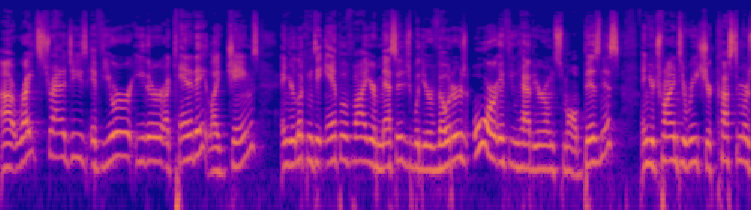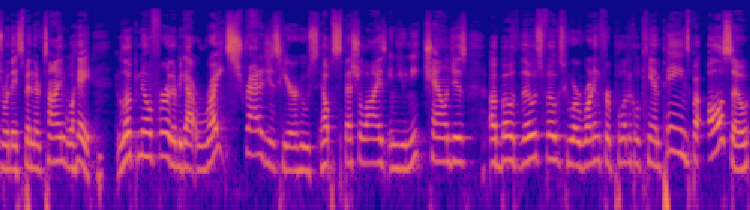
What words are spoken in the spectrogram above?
uh, Right Strategies. If you're either a candidate like James and you're looking to amplify your message with your voters, or if you have your own small business and you're trying to reach your customers where they spend their time, well, hey, look no further. We got Right Strategies here who help specialize in unique challenges of both those folks who are running for political campaigns, but also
